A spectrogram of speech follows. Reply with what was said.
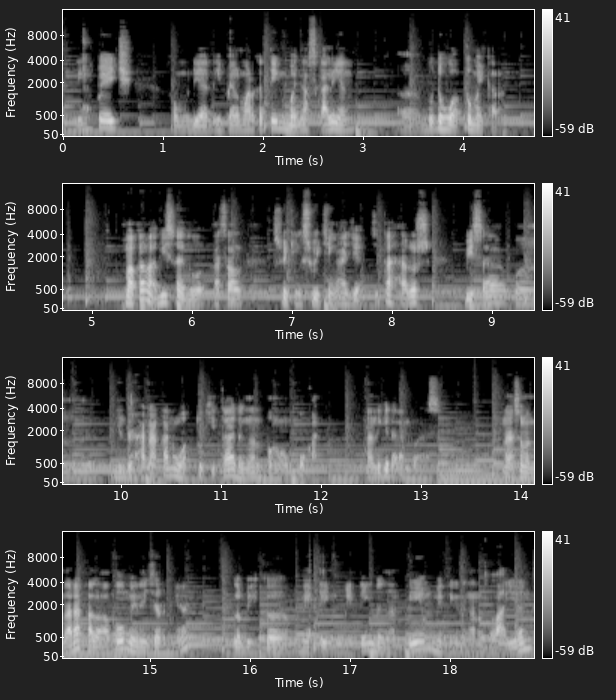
landing page kemudian email marketing banyak sekali yang uh, butuh waktu maker. Maka nggak bisa itu asal switching switching aja. Kita harus bisa menyederhanakan waktu kita dengan pengelompokan nanti kita akan bahas. Nah sementara kalau aku manajernya lebih ke meeting meeting dengan tim meeting dengan klien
